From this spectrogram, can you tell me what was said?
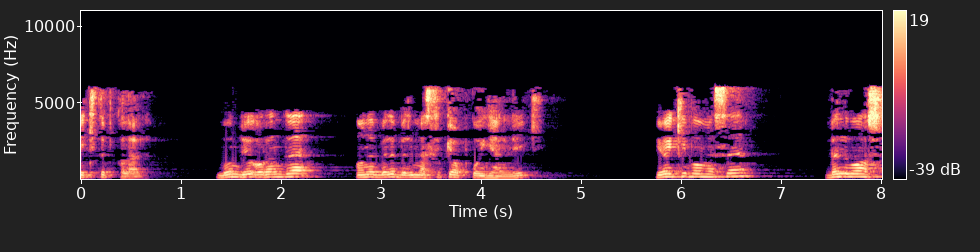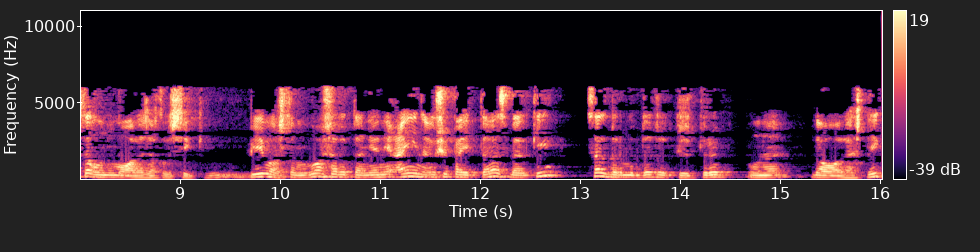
bekitib qiladi bunday o'rinda uni bilib bilmaslikka olib qo'yganlik yoki bo'lmasa bilvosita uni muolaja qilishlik. Bevosita mubosharatan ya'ni ayni o'sha paytda emas balki sal bir muddat o'tkazib turib uni davolashlik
